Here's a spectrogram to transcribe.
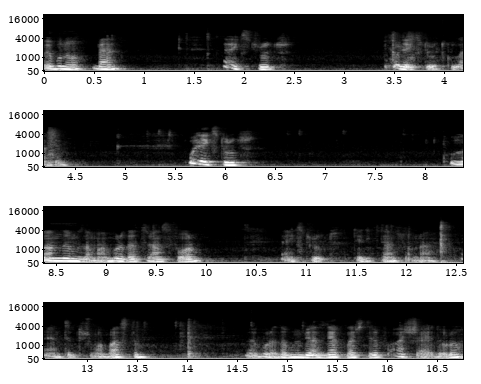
ve bunu ben extrude poly extrude kullanacağım. Poly extrude kullandığım zaman burada transform extrude dedikten sonra enter tuşuma bastım. Ve burada bunu biraz yaklaştırıp aşağıya doğru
